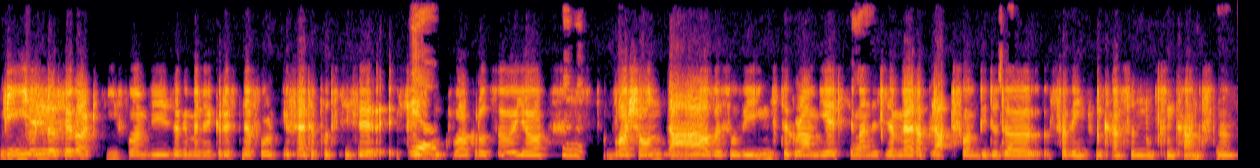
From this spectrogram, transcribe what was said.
wie ich eben da selber aktiv war und wie ich sage, meine größten Erfolge gefeiert habe, hat diese Facebook ja. war gerade so, ja, war schon da, aber so wie Instagram jetzt, ich meine, das ist ja mehr eine Plattform, die du da verwenden kannst und nutzen kannst. Ne?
